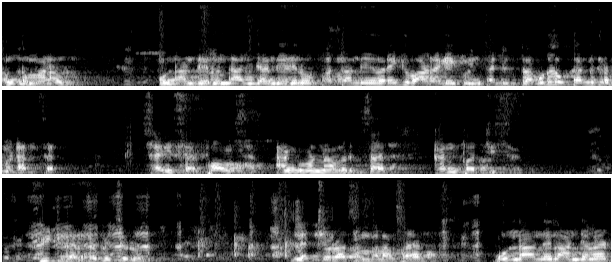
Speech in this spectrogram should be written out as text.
தங்கமானவர். ஒன்றாம் தேதியிலேருந்து அஞ்சாம் தேதியில் ஒரு பத்தாம் தேதி வரைக்கும் வாடகை கொஞ்சம் தள்ளி விட்டால் கூட கண்டுக்கிற மாட்டார் சார். சரி சார் போவோம் சார். அங்கே பண்ண அவர் சார் கண் பார்ட்டி சார். வீட்டுக்காரர்கிட்ட பிடிச்சிருவோம் லட்ச ரூபா சம்பளம் சார். ஒன்றாந்தேதி அஞ்சு நாள்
